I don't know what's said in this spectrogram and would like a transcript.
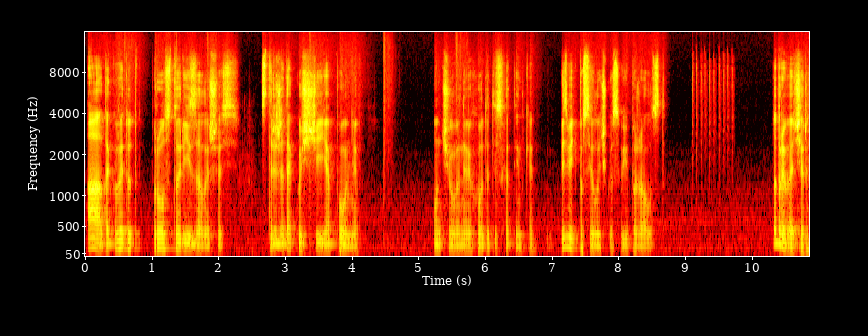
А, так ви тут просто різали щось. Стрижете кущі, я поняв. Он чого ви не виходите з хатинки. Візьміть посилочку свою, пожалуйста. Добрий вечір,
